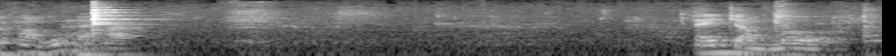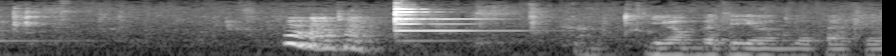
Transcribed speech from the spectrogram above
vad fan går ใช่ det? ไหม Det är jumbo. Jobbet är jobbet. Alltså.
